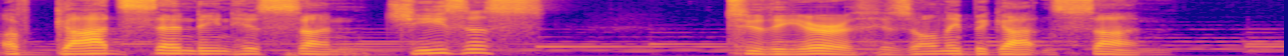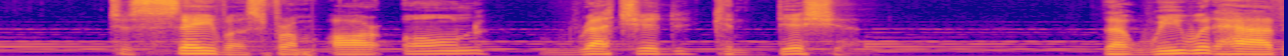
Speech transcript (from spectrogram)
of God sending his son, Jesus, to the earth, his only begotten son, to save us from our own wretched condition, that we would have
